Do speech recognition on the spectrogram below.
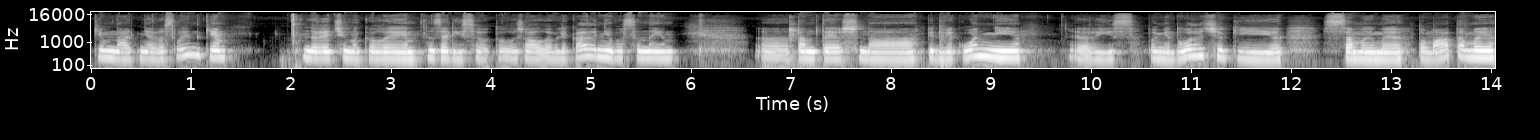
кімнатні рослинки. До речі, ми коли за лісою, то лежали в лікарні восени. Е, Там теж на підвіконні е, ріс помідорчик і з самими томатами.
